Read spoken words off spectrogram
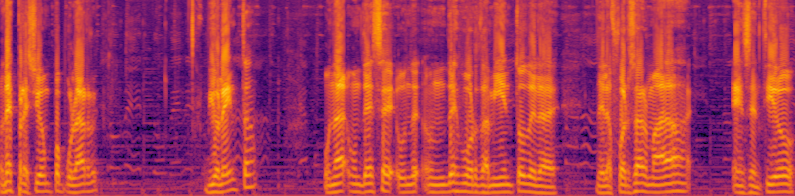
una expresión popular violenta, una, un, un, desbordamiento de la, de las Fuerzas Armadas en sentido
